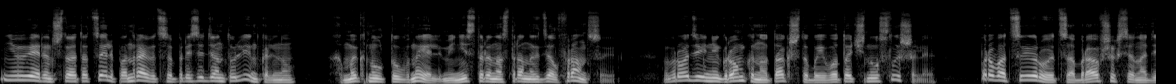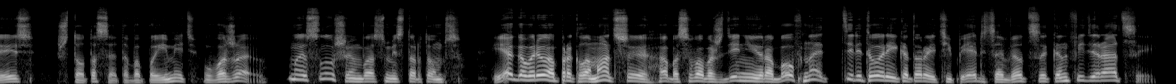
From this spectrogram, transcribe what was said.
Не уверен, что эта цель понравится президенту Линкольну», — хмыкнул Тувнель, министр иностранных дел Франции. Вроде и не громко, но так, чтобы его точно услышали. Провоцирует собравшихся, надеясь что-то с этого поиметь. Уважаю. Мы слушаем вас, мистер Томпс. Я говорю о прокламации об освобождении рабов на территории, которая теперь зовется Конфедерацией.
